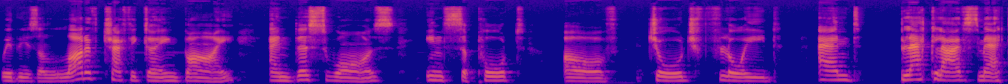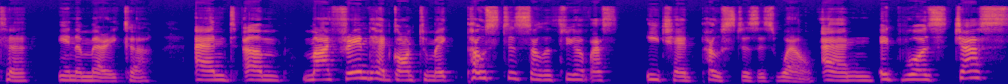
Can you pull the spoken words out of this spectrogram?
where there's a lot of traffic going by, and this was in support of George Floyd and Black Lives Matter in America and um, my friend had gone to make posters, so the three of us each had posters as well. And it was just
